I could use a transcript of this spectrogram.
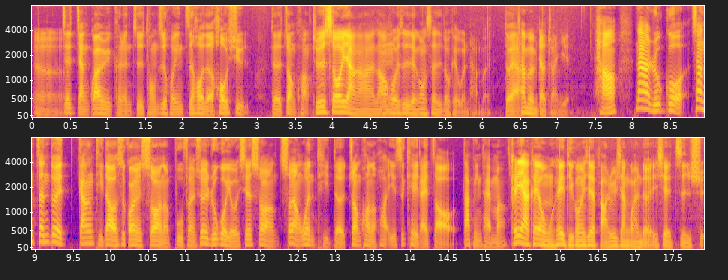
呃，就讲关于可能就是同志婚姻之后的后续。的状况就是收养啊，然后或者是人工生殖都可以问他们，对啊，他们比较专业。好，那如果像针对刚刚提到的是关于收养的部分，所以如果有一些收养收养问题的状况的话，也是可以来找大平台吗？可以啊，可以，我们可以提供一些法律相关的一些咨询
